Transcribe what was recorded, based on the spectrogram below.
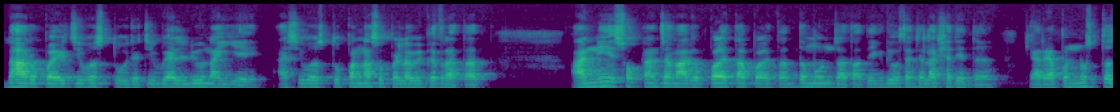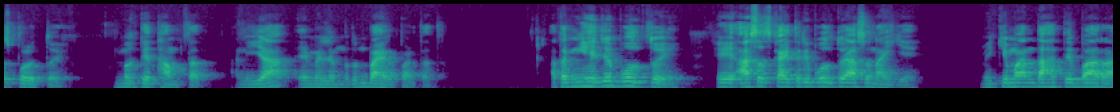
दहा रुपयाची वस्तू ज्याची व्हॅल्यू नाही आहे अशी वस्तू पन्नास रुपयाला विकत राहतात. आणि स्वप्नांच्या मागं पळता पळता दमून जातात. एक दिवस त्यांच्या लक्षात येतं की अरे आपण नुसतंच पळतोय. मग ते थांबतात आणि या एम एल एममधून बाहेर पडतात. आता मी हे जे बोलतोय हे असंच काहीतरी बोलतोय असं नाही आहे मी किमान दहा ते बारा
